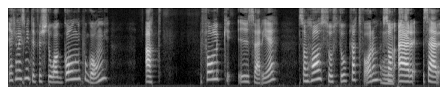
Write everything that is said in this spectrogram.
jag kan liksom inte förstå gång på gång att folk i Sverige som har så stor plattform, Mm. som är så här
